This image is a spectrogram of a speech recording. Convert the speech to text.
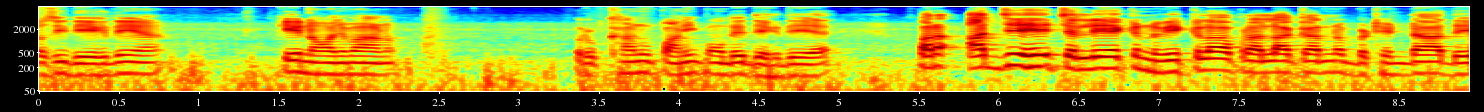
ਅਸੀਂ ਦੇਖਦੇ ਹਾਂ ਕਿ ਨੌਜਵਾਨ ਰੁੱਖਾਂ ਨੂੰ ਪਾਣੀ ਪਾਉਂਦੇ ਦਿਖਦੇ ਆ। ਪਰ ਅੱਜ ਇਹ ਚੱਲੇ ਇੱਕ ਨਵੇਕਲਾ ਉਪਰਾਲਾ ਕਰਨ ਬਠਿੰਡਾ ਦੇ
